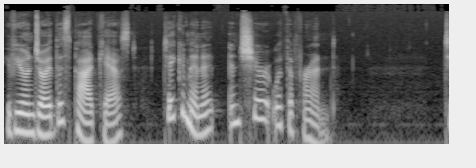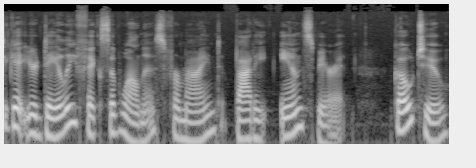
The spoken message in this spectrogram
If you enjoyed this podcast, take a minute and share it with a friend. To get your daily fix of wellness for mind, body, and spirit, go to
